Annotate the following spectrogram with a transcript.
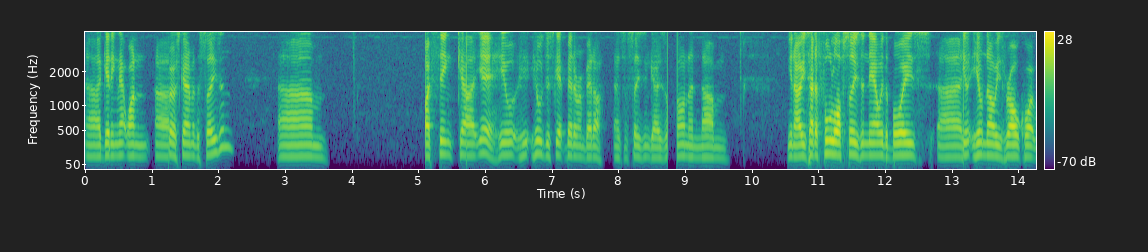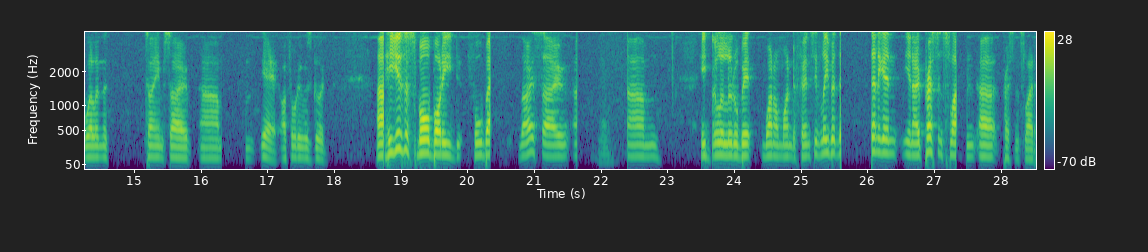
uh, getting that one uh, first game of the season. Um, I think uh, yeah, he'll he'll just get better and better as the season goes on, and um, you know he's had a full off season now with the boys. Uh, he'll, he'll, know his role quite well in the team. So um, yeah, I thought he was good. He is a small-bodied fullback though, so um, he did a little bit one-on-one defensively, but then again, you know, Preston Slater, uh, Preston Slater,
